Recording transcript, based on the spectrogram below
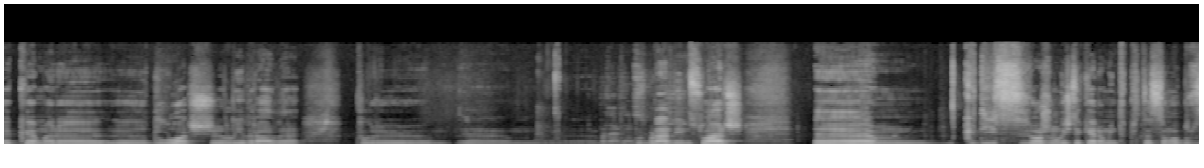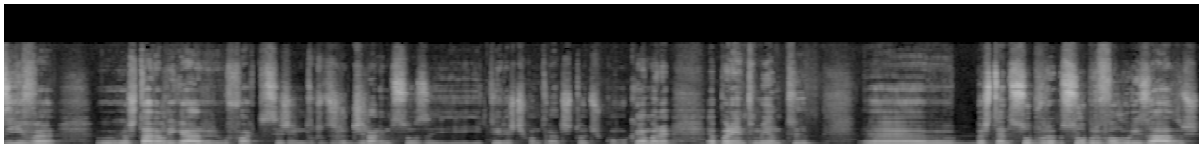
a Câmara uh, de Loures, liderada por, por Bernardino Soares, que disse ao jornalista que era uma interpretação abusiva ele estar a ligar o facto de ser de Jerónimo de Souza e, e, ter estes contratos todos com a Câmara, aparentemente uh, bastante sobre, sobrevalorizados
